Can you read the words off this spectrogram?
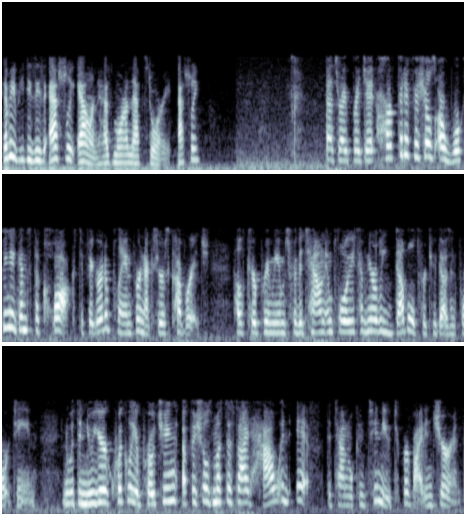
WPTZ's Ashley Allen has more on that story. Ashley? That's right, Bridget. Hartford officials are working against the clock to figure out a plan for next year's coverage. Healthcare premiums for the town employees have nearly doubled for 2014. And with the new year quickly approaching, officials must decide how and if the town will continue to provide insurance.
